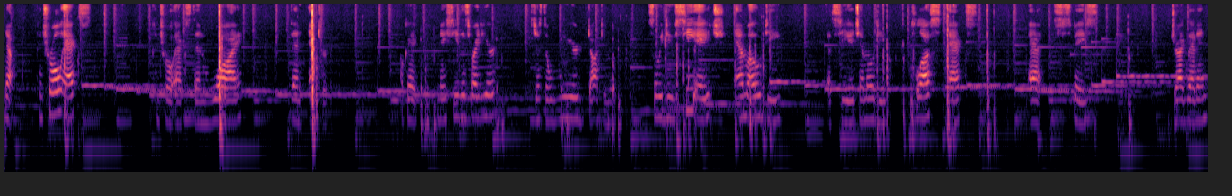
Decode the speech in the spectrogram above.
Now, Control X, Control X, then Y, then enter. Okay, now you see this right here? It's just a weird document. So we do CHMOD that's CHMOD, plus X at space. Drag that in.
